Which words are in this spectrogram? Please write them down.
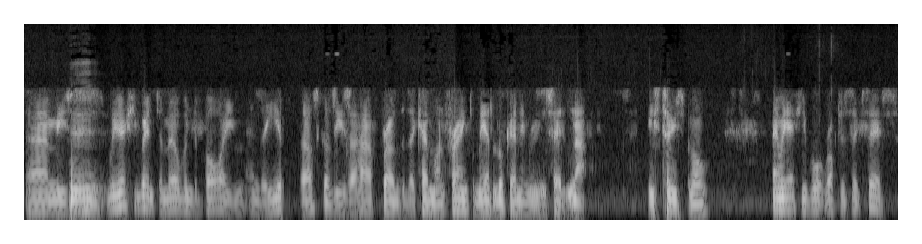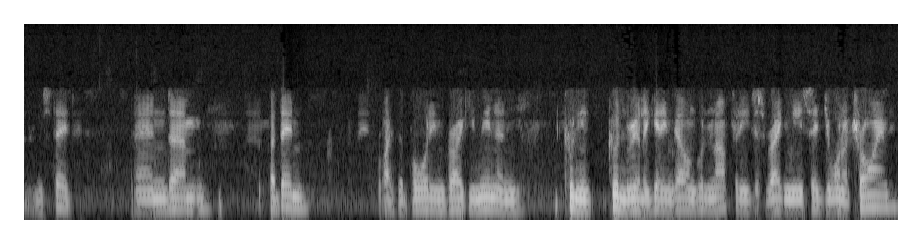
Um, yeah. We actually went to Melbourne to buy him as a year with us because he's a half brother to come on Frank, and we had a look at him and he said, no, nah, he's too small. And we actually bought Rock to Success instead. And um, but then, like the board him, broke him in, and couldn't couldn't really get him going good enough. And he just rang me and said, "Do you want to try him?"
